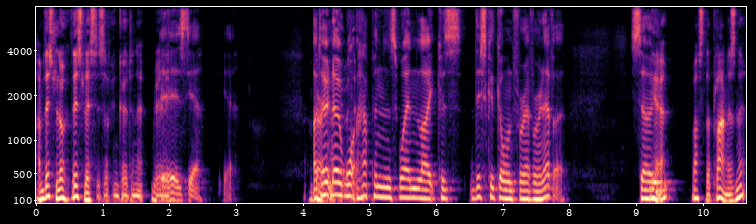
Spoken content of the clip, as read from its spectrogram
Um, this look, this list is looking good, isn't it? Really, it is. Yeah, yeah. I don't know what happens when, like, because this could go on forever and ever. So yeah, that's the plan, isn't it?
